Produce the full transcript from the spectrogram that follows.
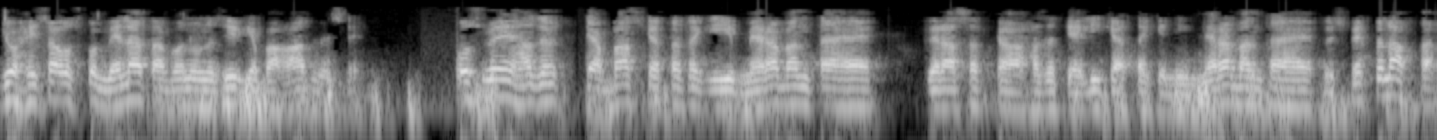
جو حصہ اس کو ملا تھا بنو نذیر کے باغات میں سے، اس میں حضرت عباس کہتا تھا کہ یہ میرا بنتا ہے۔ وراثت کا حضرت علی کہتا ہے کہ نہیں، میرا بنتا ہے۔ تو اس پہ اختلاف تھا۔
